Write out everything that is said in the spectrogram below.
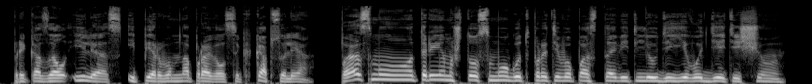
— приказал Илиас и первым направился к капсуле. «Посмотрим, что смогут противопоставить люди его детищу.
